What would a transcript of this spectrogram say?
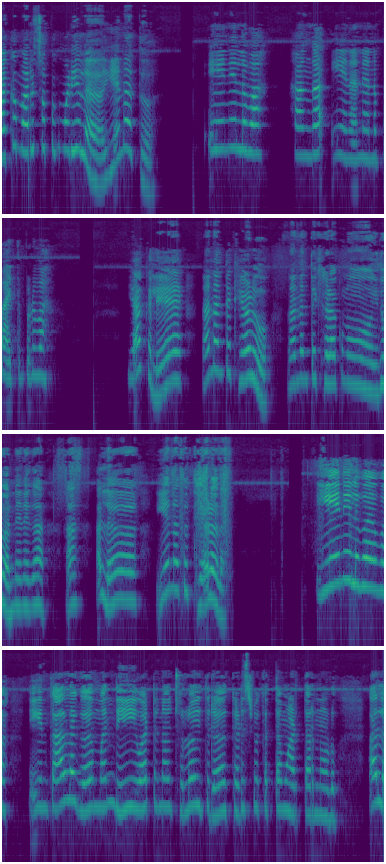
ಯಾಕ ಮರ ಸಪ್ಪಗ್ ಮಾಡಿಯಲ್ಲ? ಏನಾತು ಏನಿಲ್ಲವಾ ಹಂಗ ಏನ ನೆನಪಾಯ್ತು ಬಿಡುವ ಯಾಕಲೇ? ನನ್ನಂತ ಹೇಳು. ನನ್ನಂತ ಹೇಳಕ್ನು ಇದು ಅನ್ನೆನಗ? ಅಲ್ಲ ಏನಾತ ಹೇಳದ ಏನಿಲ್ಲವಾ ಈಗಿನ ಕಾಲದಾಗ ಮಂದಿ ಒಟ್ಟು ನಾವು ಚಲೋ ಇದ್ರ ಕೆಡಿಸ್ಬೇಕಂತ ಮಾಡ್ತಾರ ನೋಡು. ಅಲ್ಲ,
